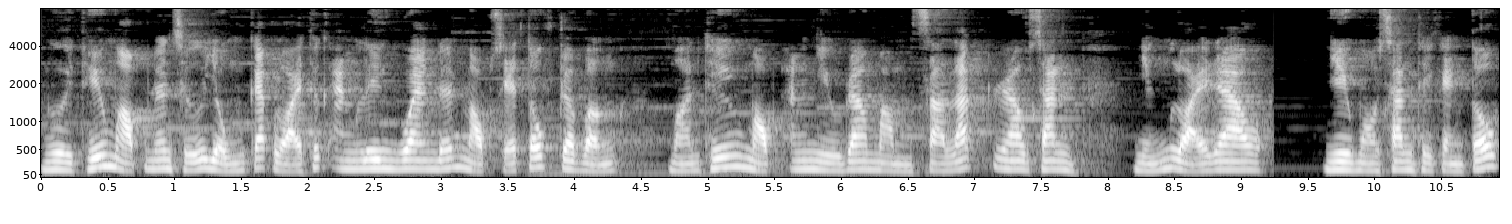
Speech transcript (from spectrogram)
người thiếu mộc nên sử dụng các loại thức ăn liên quan đến mộc sẽ tốt cho vận. Mệnh thiếu mộc ăn nhiều rau mầm, xà lách, rau xanh, những loại rau nhiều màu xanh thì càng tốt.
